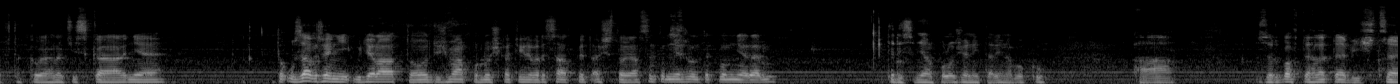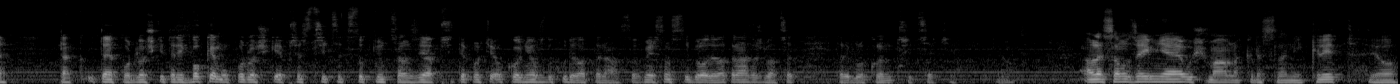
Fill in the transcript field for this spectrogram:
v takovéhle tiskárně. To uzavření udělá to, když má podložka těch 95 až 100. Já jsem to měřil teploměrem, tedy jsem měl položený tady na boku. A zhruba v této výšce, tak u té podložky, tedy bokem u podložky je přes 30 stupňů Celsia při teplotě okolního vzduchu 19. V městnosti bylo 19 až 20, tady bylo kolem 30. Jo. Ale samozřejmě už mám nakreslený kryt, jo.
